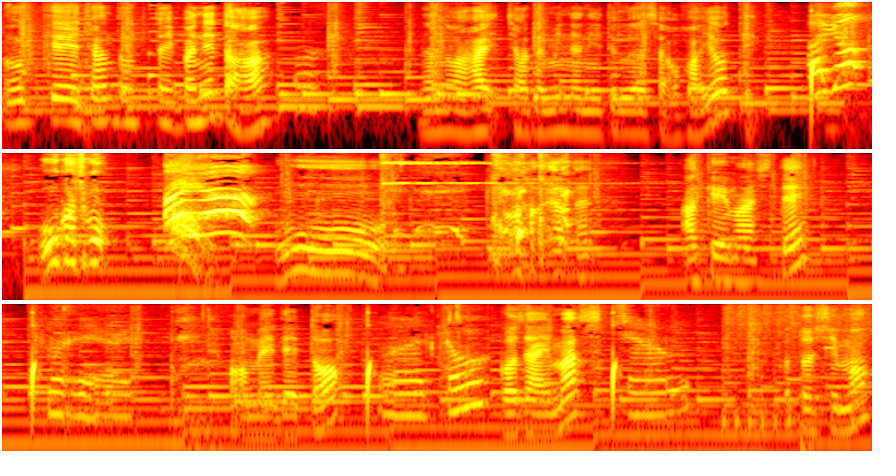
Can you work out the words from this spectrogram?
う。オッケーちゃんといっぱい寝た？うん。なのははいちゃんとみんなに言ってください。おはようって。あいよ。おお賢いおおあけまして。えおめでとう。ございます。今年も？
